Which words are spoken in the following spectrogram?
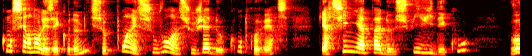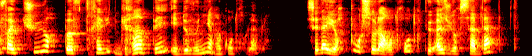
Concernant les économies, ce point est souvent un sujet de controverse car s'il n'y a pas de suivi des coûts, vos factures peuvent très vite grimper et devenir incontrôlables. C'est d'ailleurs pour cela, entre autres, que Azure s'adapte,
